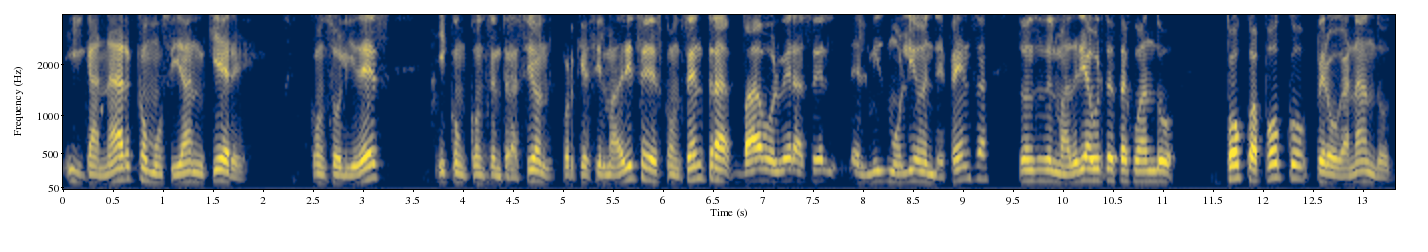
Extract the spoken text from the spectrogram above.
y ganar como Zidane quiere, con solidez y con concentración, porque si el Madrid se desconcentra, va a volver a hacer el mismo lío en defensa. Entonces el Madrid ahorita está jugando poco a poco, pero ganando.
